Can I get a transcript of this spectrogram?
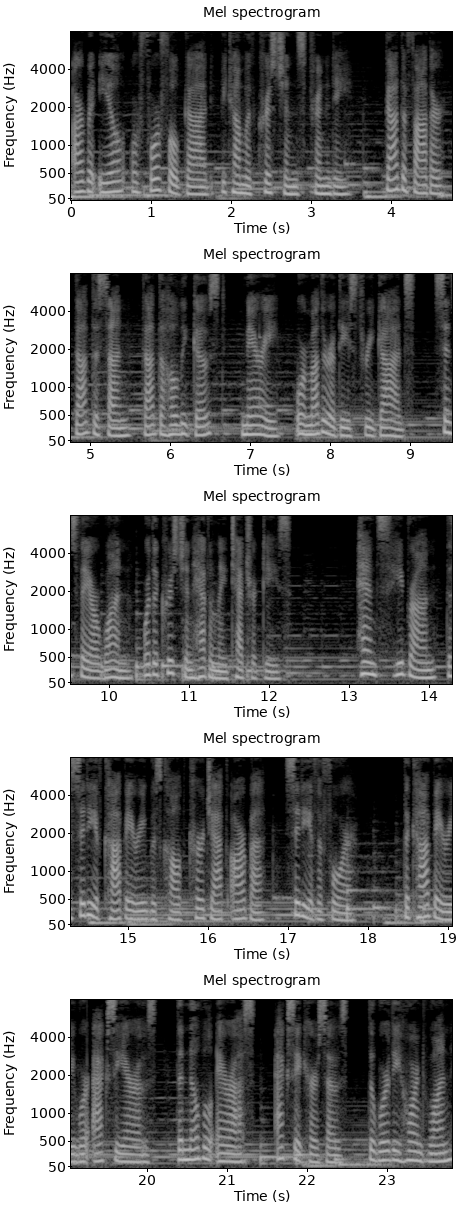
Arba El, or fourfold God become with Christians Trinity. God the Father, God the Son, God the Holy Ghost, Mary, or Mother of these three gods, since they are one, or the Christian heavenly tetraktys. Hence, Hebron, the city of Kaberi, was called Kirjath Arba, city of the four. The Kaberi were Axieros, the noble Eros, Axiokersos, the worthy horned one,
